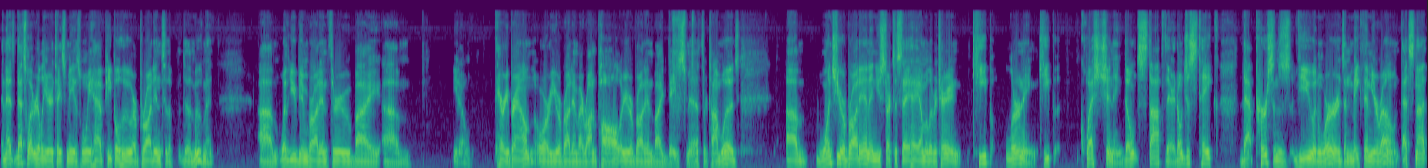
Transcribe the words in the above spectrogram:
and that's that's what really irritates me is when we have people who are brought into the the movement, um, whether you've been brought in through by, um, you know, Harry Browne, or you were brought in by Ron Paul, or you were brought in by Dave Smith or Tom Woods. Um, once you are brought in and you start to say, "Hey, I'm a libertarian," keep learning, keep questioning. Don't stop there. Don't just take that person's view and words and make them your own. That's not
